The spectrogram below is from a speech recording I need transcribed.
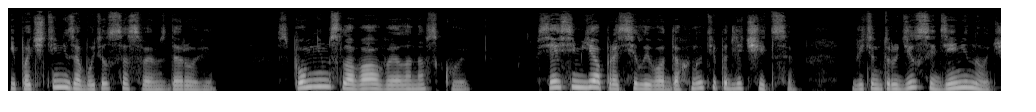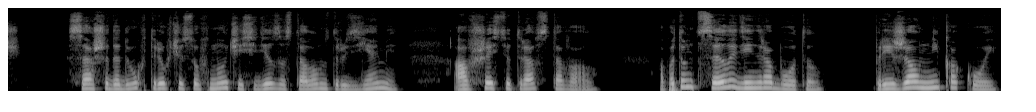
и почти не заботился о своем здоровье. Вспомним слова Авелла Навской. Вся семья просила его отдохнуть и подлечиться, ведь он трудился день и ночь. Саша до двух-трех часов ночи сидел за столом с друзьями, а в шесть утра вставал. А потом целый день работал. Приезжал никакой,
